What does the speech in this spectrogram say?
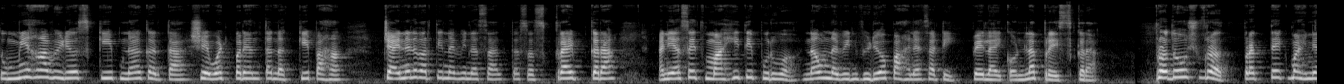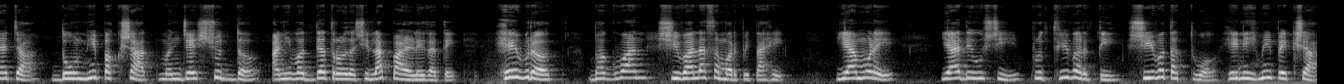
तुम्ही हा व्हिडिओ स्किप न करता शेवटपर्यंत नक्की पहा. चॅनलवरती नवीन असाल तर सबस्क्राईब करा आणि असेच माहितीपूर्व नवनवीन व्हिडिओ पाहण्यासाठी बेल आयकॉनला प्रेस करा. प्रदोष व्रत प्रत्येक महिन्याच्या दोन्ही पक्षात म्हणजे शुद्ध आणि वद्य त्रयोदशीला पाळले जाते. हे व्रत भगवान शिवाला समर्पित आहे. यामुळे या दिवशी पृथ्वीवरती शिवतत्व हे नेहमीपेक्षा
